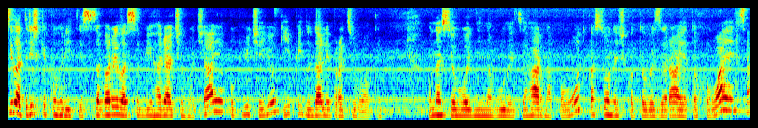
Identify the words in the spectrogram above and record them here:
Сіла трішки погрітись, заварила собі гарячого чаю, поп'ю чайок і піду далі працювати. У нас сьогодні на вулиці гарна погодка, сонечко то визирає, то ховається.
